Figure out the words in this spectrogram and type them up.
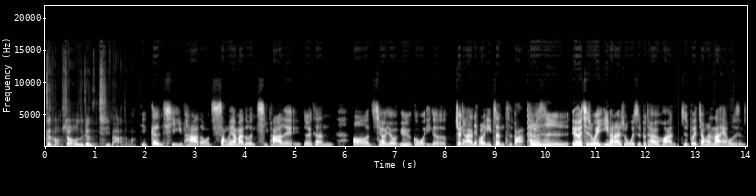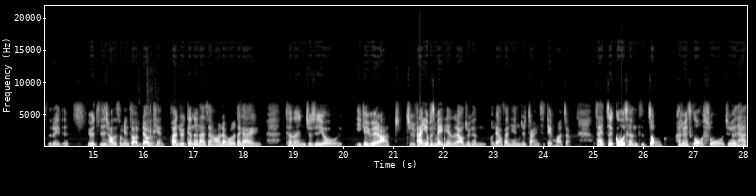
更好笑或是更奇葩的吗？更奇葩的，上面还蛮多很奇葩的，就是可能哦，之前有有遇过一个，就跟他聊了一阵子吧。他就是因为其实我一般来说我是不太会换，就是不会交换 line 啊或者什么之类的，因为只是想要在上面找人聊天。反正就跟那个男生好像聊了大概，嗯、可能就是有。一个月啊，就是反正也不是每天聊，就可能两三天就讲一次电话这样。在这过程之中，他就一直跟我说，就是他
